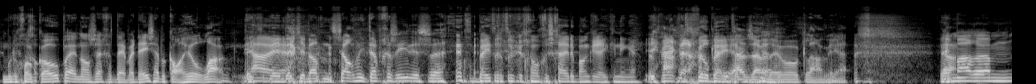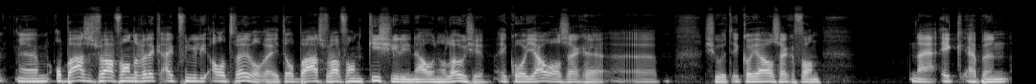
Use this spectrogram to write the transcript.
Je moet hem gewoon kopen en dan zeggen, nee, maar deze heb ik al heel lang. Dat, Ja, je, ja. dat je dat zelf niet hebt gezien is... eh, Of een betere truc is gewoon gescheiden bankrekeningen. Dat werkt echt veel beter. Ja, daar zijn we er helemaal klaar mee, ja. Hey, Ja. maar ehm, ehm, op basis waarvan, dat wil ik eigenlijk van jullie alle twee wel weten. Op basis waarvan kiezen jullie nou een horloge? Ik hoor jou al zeggen, eh Sjoerd, ik hoor jou al zeggen van... Nou ja, ik heb een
